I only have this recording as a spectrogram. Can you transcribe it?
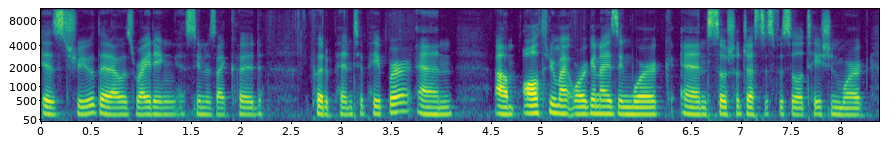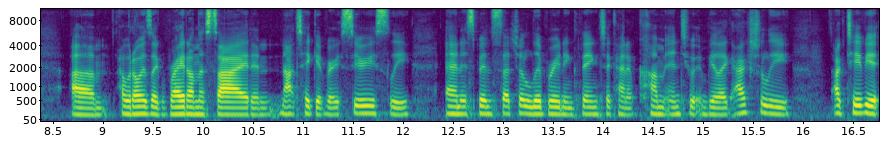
is true that I was writing as soon as I could put a pen to paper, and um, all through my organizing work and social justice facilitation work, um, I would always like write on the side and not take it very seriously. And it's been such a liberating thing to kind of come into it and be like, actually, Octavia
